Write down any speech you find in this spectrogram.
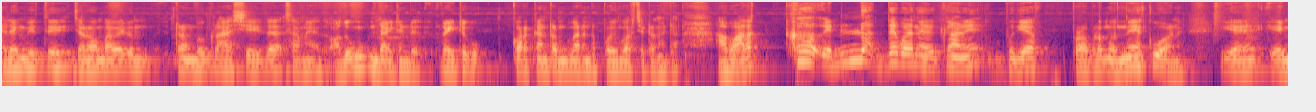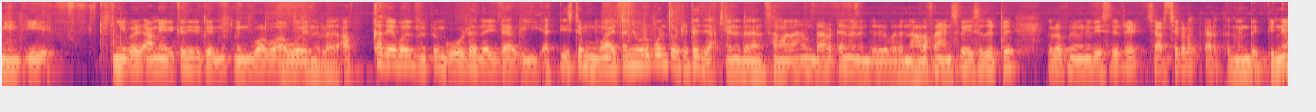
അല്ലെങ്കിൽ വിത്ത് ജെറോം പവലും ട്രംപും ക്ലാഷ് ചെയ്ത സമയത്ത് അതും ഉണ്ടായിട്ടുണ്ട്. റേറ്റ് കുറയ്ക്കാൻ ട്രംപ് പറഞ്ഞിട്ട് ഇപ്പോഴും കുറച്ചിട്ടൊന്നുമില്ല. അപ്പോൾ അതൊക്കെ എല്ലാം അതേപോലെ നിൽക്കുകയാണ് പുതിയ പ്രോബ്ലം വന്നേക്കുവാണ്. ഐ മീൻ ഈ ഇനിയിപ്പോൾ അമേരിക്ക ഇതിലേക്ക് ഇൻവോൾവ് ആവുമോ എന്നുള്ളത്. ഒക്കെ അതേപോലെ നിന്നിട്ടും ഗോൾഡ് എന്താ വെച്ചാൽ ഈ അറ്റ്ലീസ്റ്റ് മൂവായിരത്തി അഞ്ഞൂറ് പോലും തൊട്ടിട്ടില്ല. എന്നുള്ളതാണ് സമാധാനം ഉണ്ടാവട്ടെ എന്നാണ് എന്തെങ്കിലും പറയുന്നത്. നാളെ ഫ്രാൻസ് ബേസ് ചെയ്തിട്ട് യൂറോപ്യൻ യൂണിയൻ ബേസ് ചെയ്തിട്ട് ചർച്ചകളൊക്കെ നടക്കുന്നുണ്ട്. പിന്നെ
